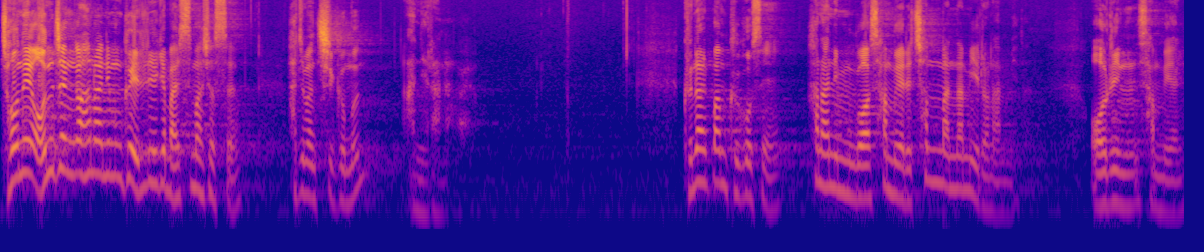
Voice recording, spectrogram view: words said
전에 언젠가 하나님은 그 엘리에게 말씀하셨어요. 하지만 지금은 아니라는 거예요. 그날 밤 그곳에 하나님과 사무엘의 첫 만남이 일어납니다. 어린 사무엘.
